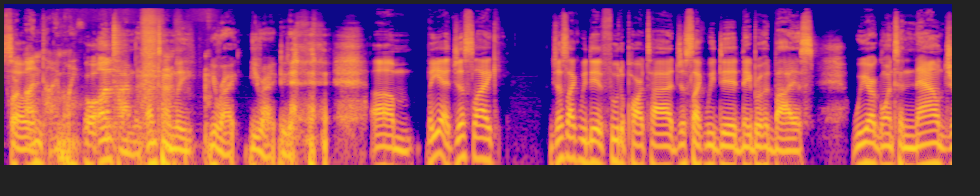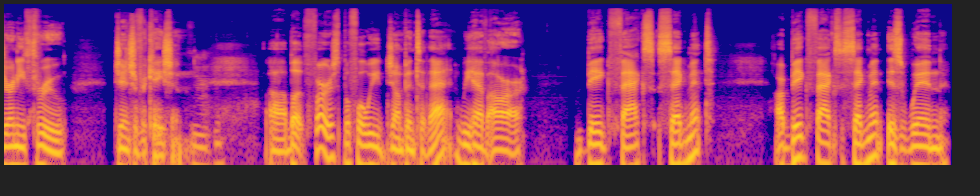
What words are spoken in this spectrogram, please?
So Or untimely. or untimely, untimely. you're right. You're right, dude. um, but yeah, just like just like we did food apartheid, just like we did neighborhood bias, we are going to now journey through gentrification. Uh, but first, before we jump into that, we have our big facts segment. Our big facts segment is when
